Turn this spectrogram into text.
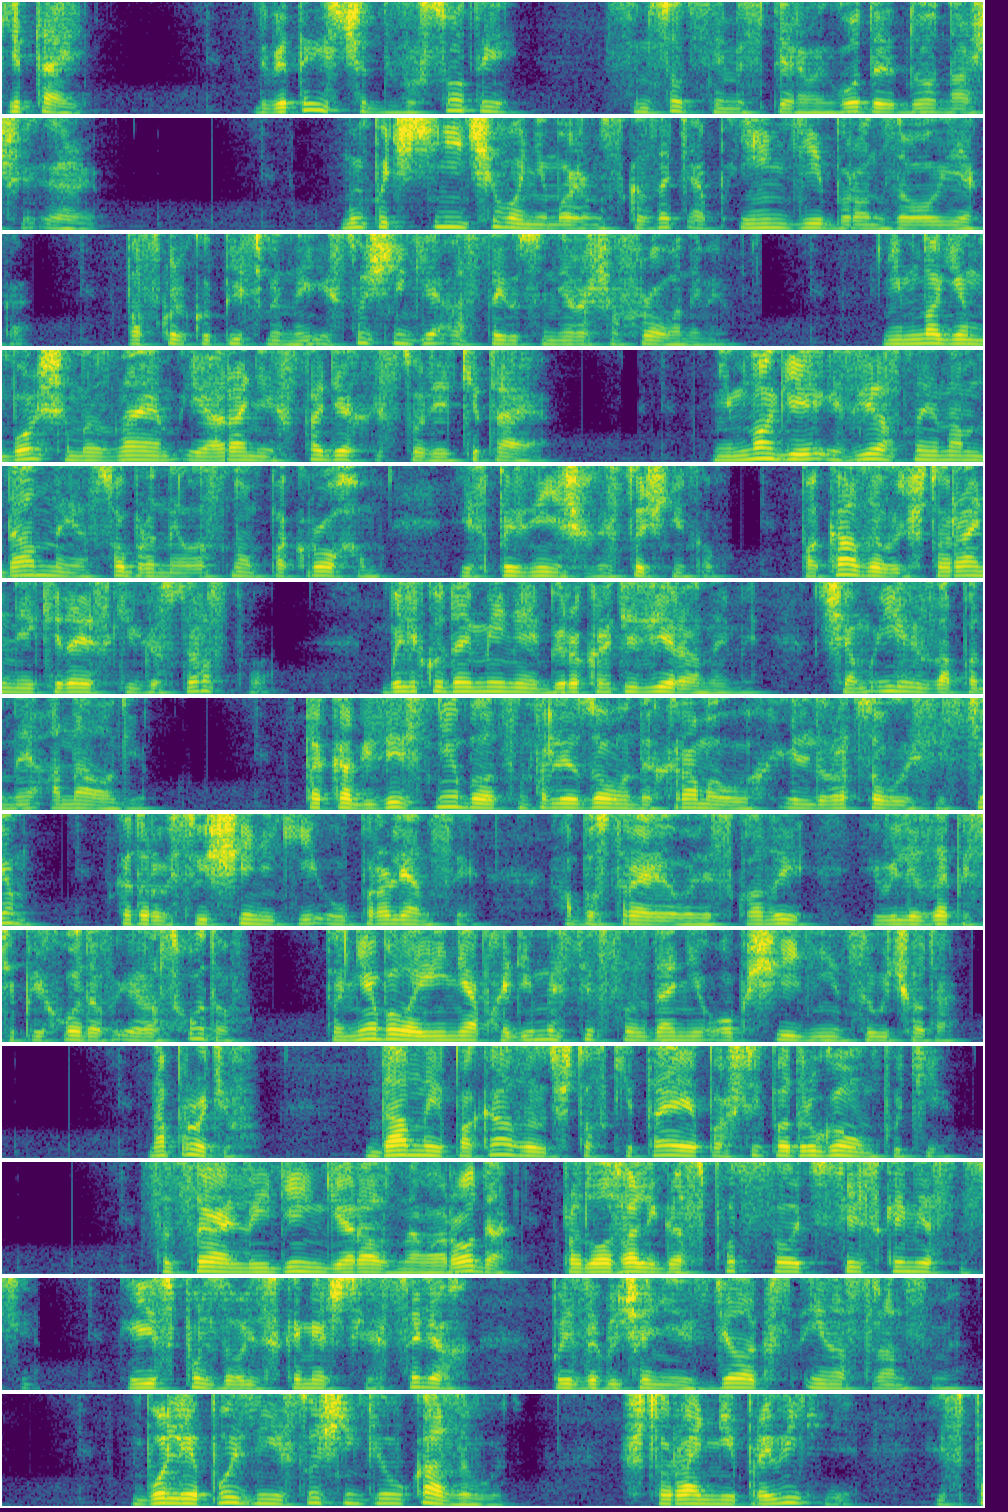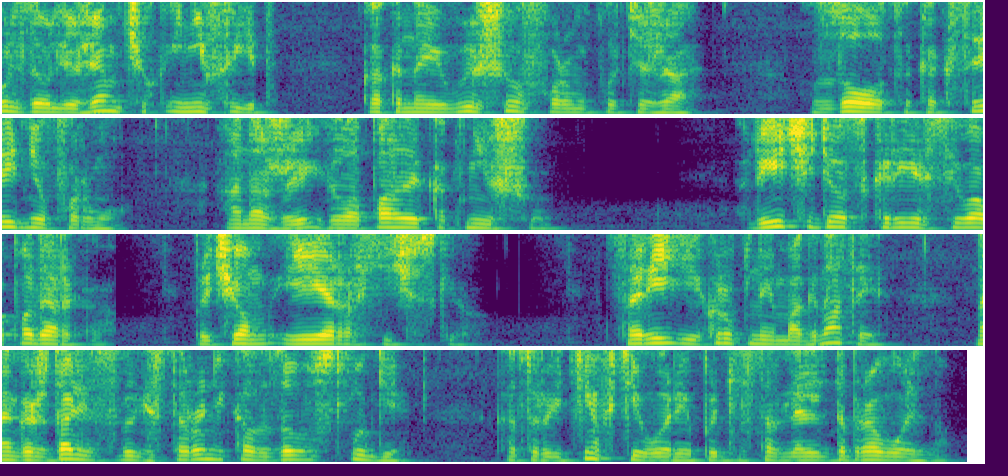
Китай. 2200-771 годы до нашей эры. Мы почти ничего не можем сказать об Индии бронзового века, поскольку письменные источники остаются нерасшифрованными. Немногим больше мы знаем и о ранних стадиях истории Китая. Немногие известные нам данные, собранные в основном по крохам из позднейших источников, показывают, что ранние китайские государства были куда менее бюрократизированными – чем их западные аналоги. Так как здесь не было централизованных храмовых или дворцовых систем, в которых священники и управленцы обустраивали склады и вели записи приходов и расходов, то не было и необходимости в создании общей единицы учета. Напротив, данные показывают, что в Китае пошли по другому пути. Социальные деньги разного рода продолжали господствовать в сельской местности и использовались в коммерческих целях при заключении сделок с иностранцами. Более поздние источники указывают, что ранние правители использовали жемчуг и нефрит как наивысшую форму платежа, золото как среднюю форму, а ножи и лопаты как низшую. Речь идет скорее всего о подарках, причем иерархических. Цари и крупные магнаты награждали своих сторонников за услуги, которые те в теории предоставляли добровольно.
